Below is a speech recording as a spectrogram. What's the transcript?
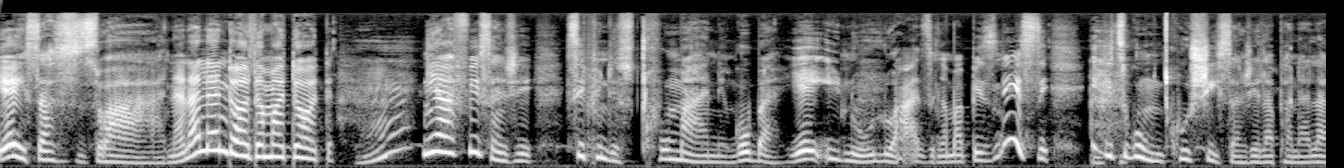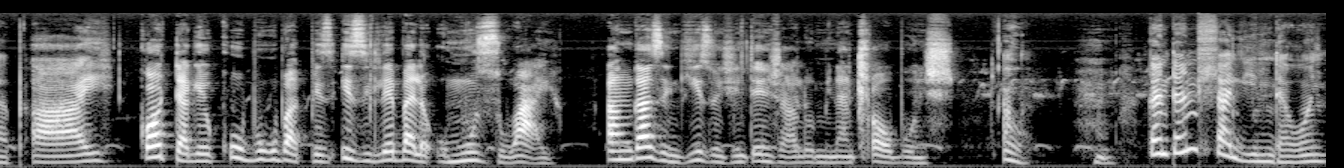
Hey sasizwana nalendoda madoda. Ngiyafisa nje siphinde sixhumane ngoba hey inolwazi ngamabhizinisi ikithi kungichushisa nje lapha nalapha. Hayi, kodwa ke kuba ukuba busy izilebala umuzi wayo. Angikaze ngizwe nje into enjalo mina nhlobo nje. Awu. Kanti anihlali indawonye.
